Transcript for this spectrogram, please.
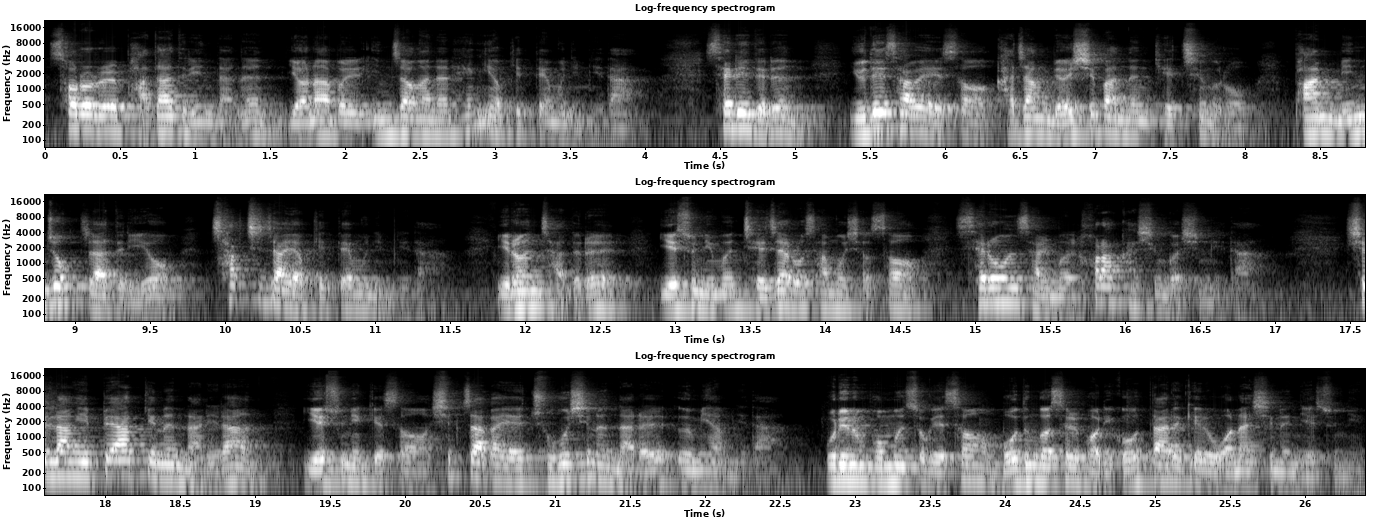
서로를 받아들인다는 연합을 인정하는 행위였기 때문입니다. 세리들은 유대 사회에서 가장 멸시받는 계층으로 반민족자들이요 착취자였기 때문입니다. 이런 자들을 예수님은 제자로 삼으셔서 새로운 삶을 허락하신 것입니다. 신랑이 빼앗기는 날이란 예수님께서 십자가에 죽으시는 날을 의미합니다. 우리는 본문 속에서 모든 것을 버리고 따르기를 원하시는 예수님,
